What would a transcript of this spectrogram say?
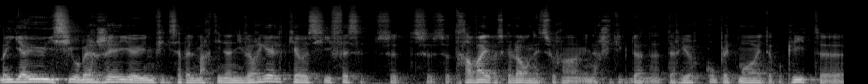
mais il y a eu ici au Berger, il y a eu une fille qui s'appelle Martina Nivergel qui a aussi fait ce, travail, parce que là on est sur une architecture d'intérieur complètement hétéroclite, euh,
